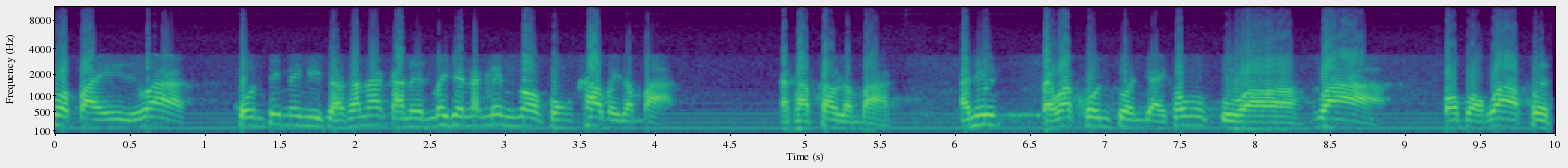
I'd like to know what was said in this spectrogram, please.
ทั่วไปหรือว่าคนที่ไม่มีสาธารณะการเงินไม่ใช่นักเล่นก็คงเข้าไปลำบากนะครับ เข้าลำบาก อันนี้แต่ว่าคนส่วนใหญ่เขาก็กลัวว่าพอบอกว่าเปิด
